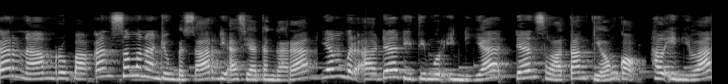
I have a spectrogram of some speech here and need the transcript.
Karena merupakan semenanjung besar di Asia Tenggara yang berada di timur India dan selatan Tiongkok. Hal inilah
